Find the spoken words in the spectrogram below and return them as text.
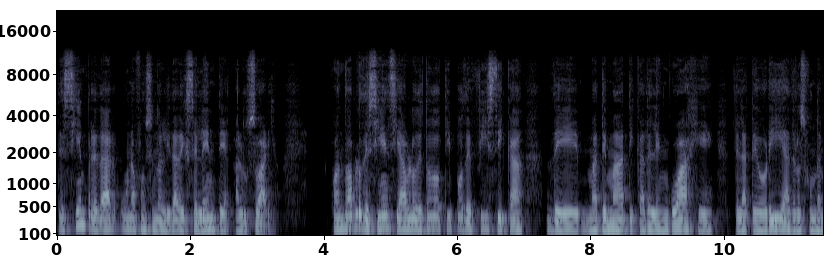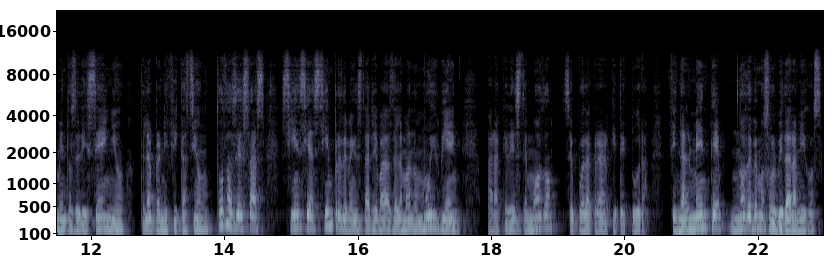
de siempre dar una funcionalidad excelente al usuario. Cuando hablo de ciencia, hablo de todo tipo de física, de matemática, de lenguaje, de la teoría, de los fundamentos de diseño, de la planificación. Todas esas ciencias siempre deben estar llevadas de la mano muy bien para que de este modo se pueda crear arquitectura. Finalmente, no debemos olvidar, amigos,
